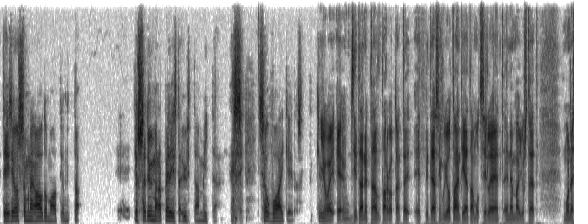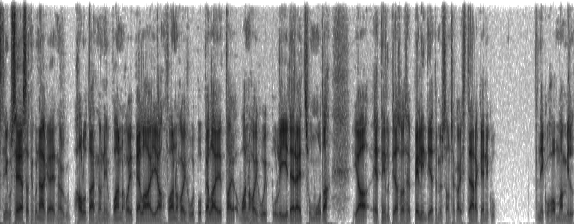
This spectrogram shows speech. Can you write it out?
Et ei se ole semmoinen automaatio, mutta jos sä et ymmärrä pelistä yhtään mitään, se, on vaikeaa sitten. Kyllä. Joo, ei, mm. sitä nyt tarkoittaa, että, että pitäisi niin jotain tietää, mutta silleen, että enemmän just, että monesti niin CS niin näkee, että ne halutaan, että ne on niin vanhoja pelaajia, vanhoja huippupelaajia tai vanhoja huippuliidereitä sun muuta, ja että niillä pitäisi olla se pelin tietämys on se kaikista tärkein niin kuin, niin kuin homma, mil,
